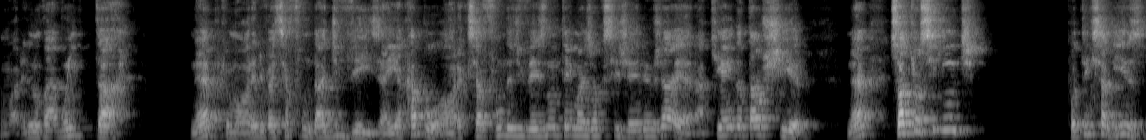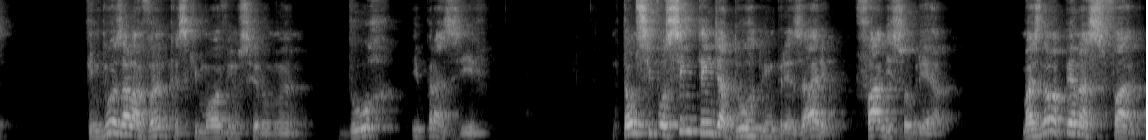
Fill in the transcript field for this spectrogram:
Uma hora ele não vai aguentar né? Porque uma hora ele vai se afundar de vez, aí acabou. A hora que se afunda de vez não tem mais oxigênio, já era. Aqui ainda está o cheiro, né? Só que é o seguinte, potencializa. Tem duas alavancas que movem o ser humano: dor e prazer. Então, se você entende a dor do empresário, fale sobre ela. Mas não apenas fale,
